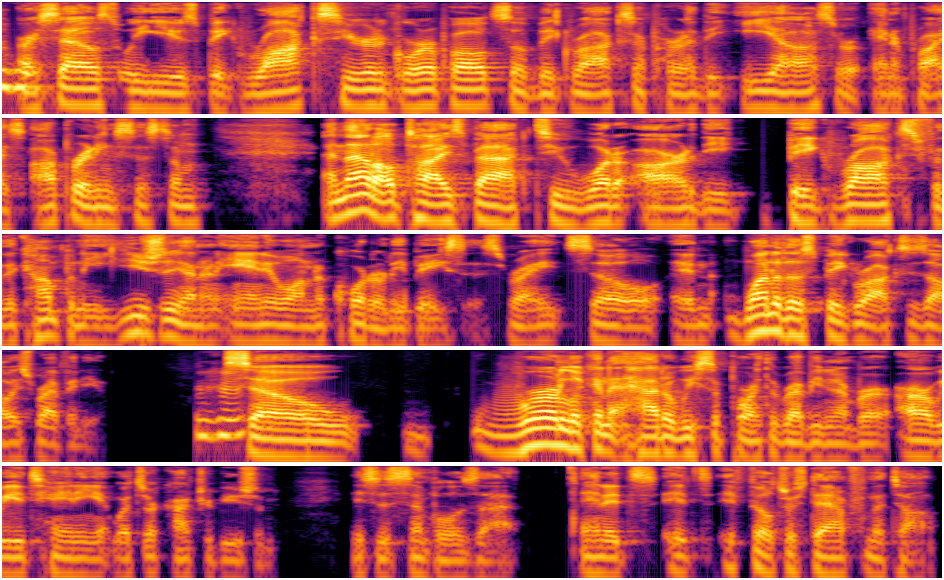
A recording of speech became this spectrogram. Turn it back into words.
Mm-hmm. Ourselves, we use Big Rocks here at Agorapulse. So, Big Rocks are part of the EOS or Enterprise Operating System. And that all ties back to what are the big rocks for the company, usually on an annual and a quarterly basis, right? So, and one of those big rocks is always revenue. Mm-hmm. So, we're looking at how do we support the revenue number? Are we attaining it? What's our contribution? It's as simple as that. And it's it's it filters down from the top.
